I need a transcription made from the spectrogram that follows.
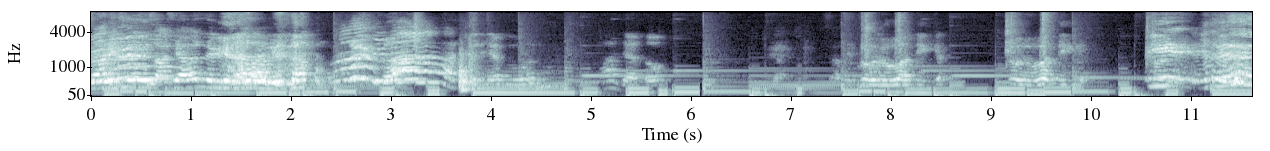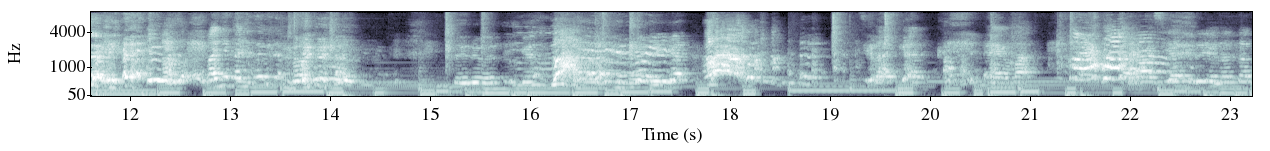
Sorry, sorry, sama siapa sih? Sorry. Ah, jadi jagoan. Ah, jatuh. dua dua tiga dua dua tiga Lanjut, lanjut, lanjut. Dua, dua, tiga. Dua, tiga. Silakan. Eh, Mak. Kasihan itu yang nonton.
